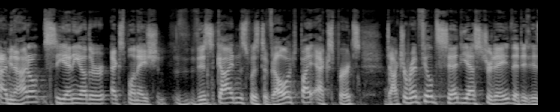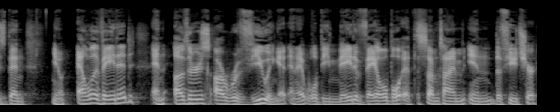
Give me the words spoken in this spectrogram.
I mean, I don't see any other explanation. This guidance was developed by experts. Dr. Redfield said yesterday that it has been you know elevated and others are reviewing it and it will be made available at the sometime in the future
